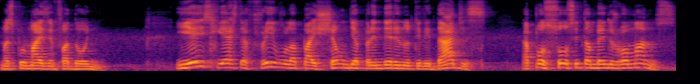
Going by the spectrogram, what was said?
mas por mais enfadonho. E eis que esta frívola paixão de aprender inutilidades apossou-se também dos romanos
